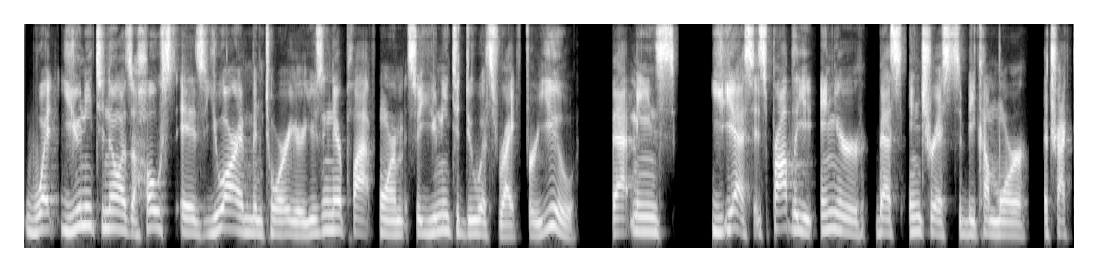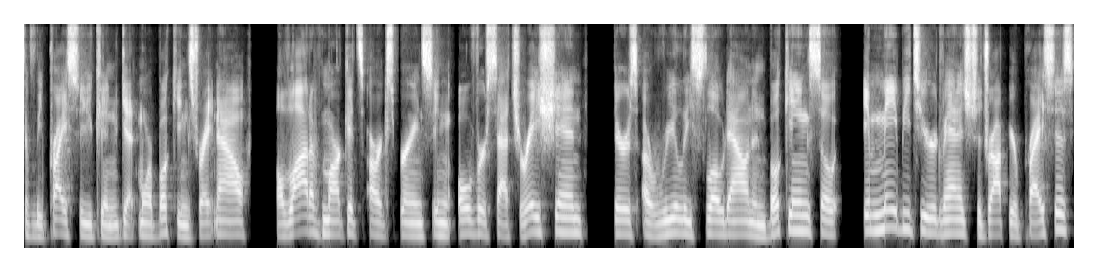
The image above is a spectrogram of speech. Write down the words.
what you need to know as a host is you are inventory, you're using their platform, so you need to do what's right for you. That means, yes, it's probably in your best interest to become more attractively priced so you can get more bookings. Right now, a lot of markets are experiencing oversaturation. There's a really slowdown in bookings. So it may be to your advantage to drop your prices.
